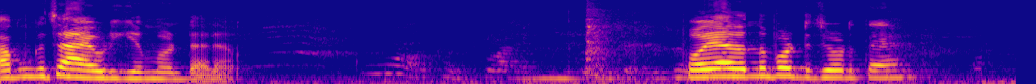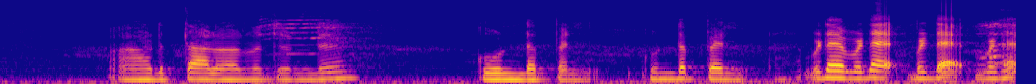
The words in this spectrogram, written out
നമുക്ക് ചായ കുടിക്കാൻ പോയിട്ട് തരാം പോയി അതൊന്ന് പൊട്ടിച്ചു കൊടുത്തേ. അടുത്ത ആൾ വന്നിട്ടുണ്ട്. കുണ്ടപ്പൻ കുണ്ടപ്പൻ ഇവിടെ ഇവിടെ ഇവിടെ ഇവിടെ.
